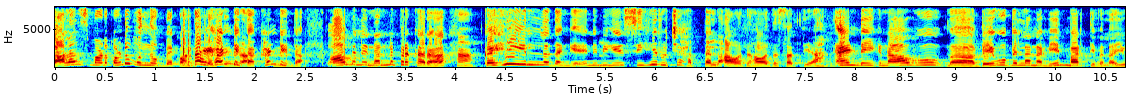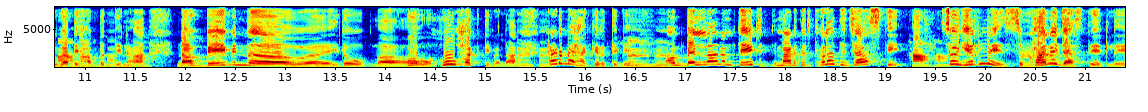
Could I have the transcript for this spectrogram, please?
ಬ್ಯಾಲೆನ್ಸ್ ಮಾಡ್ಕೊಂಡು ಮುನ್ನುಗ್ಬೇಕು ಅಂತ ಖಂಡಿತ ಖಂಡಿತ. ಆಮೇಲೆ ನನ್ನ ಪ್ರಕಾರ ಕಹಿ ಇಲ್ಲದಂಗೆ ನಿಮಗೆ ಸಿಹಿ ರುಚಿ ಹತ್ತಲ್ಲ. ಹೌದು ಹೌದು ಸತ್ಯ. ಅಂಡ್ ಈಗ ನಾವು ಬೇವು ಬೆಲ್ಲ ಏನ್ ಮಾಡ್ತೀವಲ್ಲ ಯುಗಾದಿ ಹಬ್ಬದ ದಿನ ನಾವು ಬೇವಿನ ಇದು ಹೂ. ಹಾಕ್ತಿವಲ್ಲ ಕಡಿಮೆ ಹಾಕಿರ್ತೀವಿ. ಬೆಲ್ಲ ನಮ್ ತೇಜ್ ಮಾಡ್ತಿರ್ತೀವಲ್ಲ ಅದು ಜಾಸ್ತಿ. ಸೊ ಇರ್ಲಿ ಸುಖಾನೇ ಜಾಸ್ತಿ ಇರ್ಲಿ.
